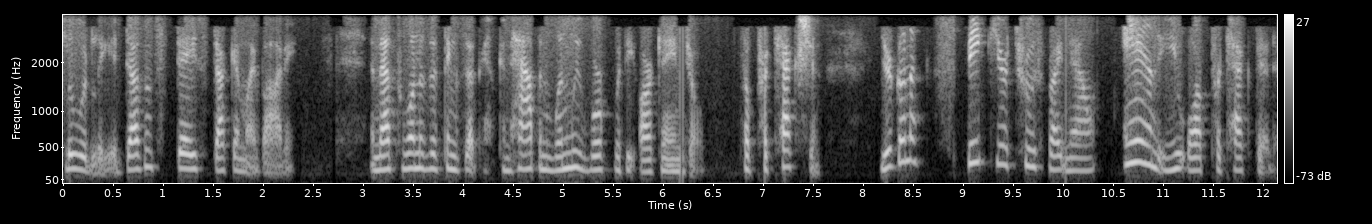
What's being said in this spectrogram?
fluidly. It doesn't stay stuck in my body. And that's one of the things that can happen when we work with the archangels. So protection. You're going to speak your truth right now and you are protected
